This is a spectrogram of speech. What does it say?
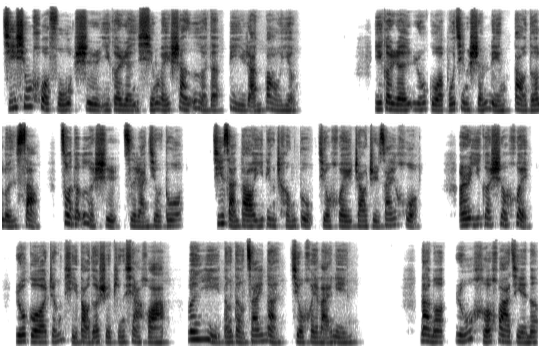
吉凶祸福是一个人行为善恶的必然报应。一个人如果不敬神灵，道德沦丧，做的恶事自然就多，积攒到一定程度就会招致灾祸。而一个社会如果整体道德水平下滑，瘟疫等等灾难就会来临。那么如何化解呢？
